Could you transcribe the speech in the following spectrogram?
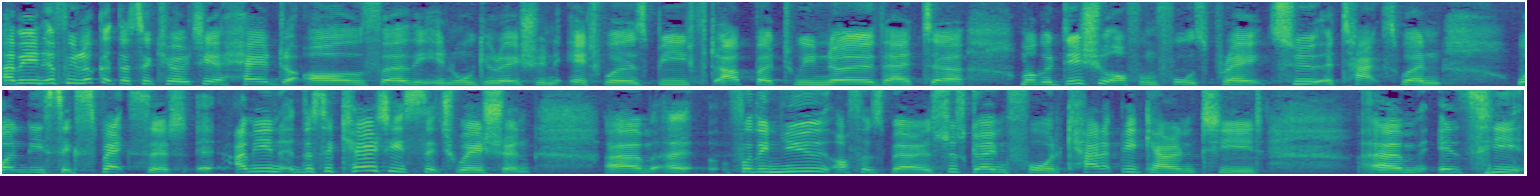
I mean, if we look at the security ahead of uh, the inauguration, it was beefed up, but we know that uh, Mogadishu often falls prey to attacks when one least expects it. I mean, the security situation um, uh, for the new office bearers, just going forward, can it be guaranteed? Um, is he,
